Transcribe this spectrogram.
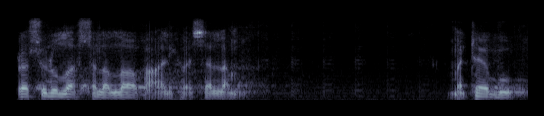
Rasulullah sallallahu alaihi wasallam matabu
